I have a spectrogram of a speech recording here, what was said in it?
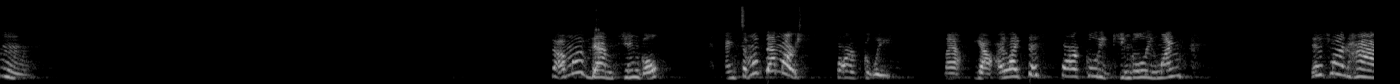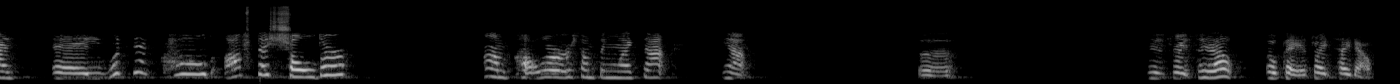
Hmm. Some of them jingle, and some of them are sparkly. Yeah, I like the sparkly, jingly one. This one has a, what's it called? Off the shoulder um collar or something like that. Yeah. Uh, is right side out? Okay, it's right side out.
